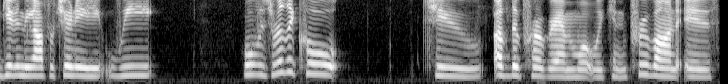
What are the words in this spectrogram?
given the opportunity, we what was really cool to of the program what we can improve on is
